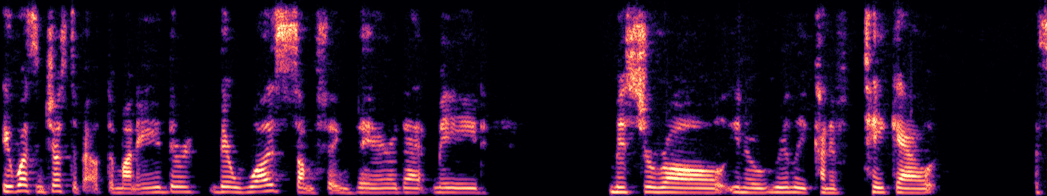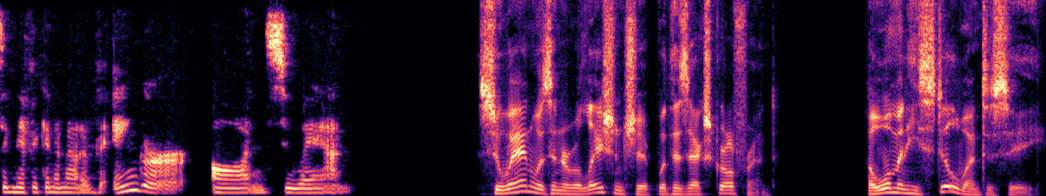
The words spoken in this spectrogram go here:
it wasn't just about the money. There there was something there that made Mr. Rolle, you know, really kind of take out a significant amount of anger on Sue Ann. Sue Ann was in a relationship with his ex-girlfriend, a woman he still went to see,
